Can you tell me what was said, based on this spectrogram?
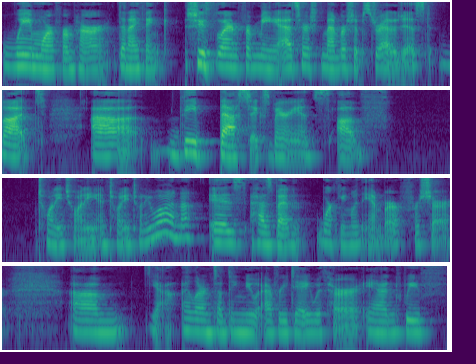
way more from her than I think she's learned from me as her membership strategist, but uh, the best experience of 2020 and 2021 is has been working with Amber for sure. Um, yeah, I learned something new every day with her, and we've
